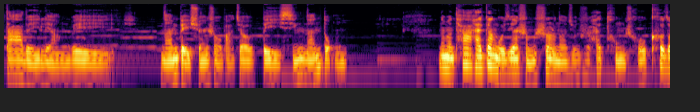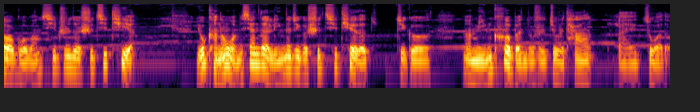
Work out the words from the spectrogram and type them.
搭的两位南北选手吧，叫北行南董。那么他还干过一件什么事儿呢？就是还统筹刻造过王羲之的十七帖。有可能我们现在临的这个十七帖的这个。呃，铭刻本就是就是他来做的。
